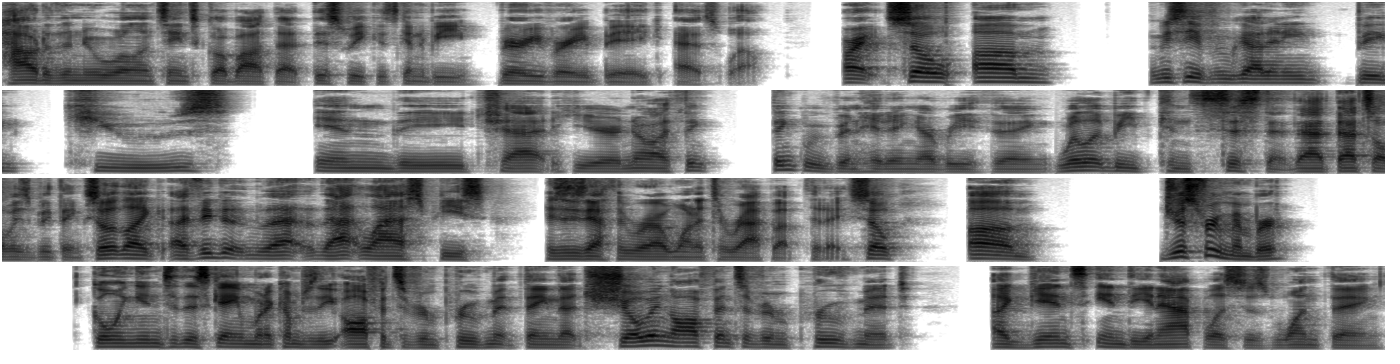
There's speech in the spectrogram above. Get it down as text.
how do the New Orleans Saints go about that this week is going to be very, very big as well. All right. So, um, let me see if we've got any big cues in the chat here. No, I think think we've been hitting everything. Will it be consistent? That that's always a big thing. So like I think that that, that last piece is exactly where I wanted to wrap up today. So um, just remember going into this game when it comes to the offensive improvement thing that showing offensive improvement against Indianapolis is one thing,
